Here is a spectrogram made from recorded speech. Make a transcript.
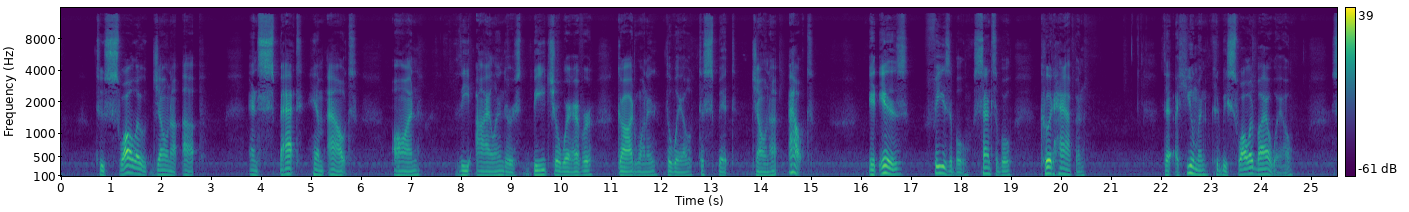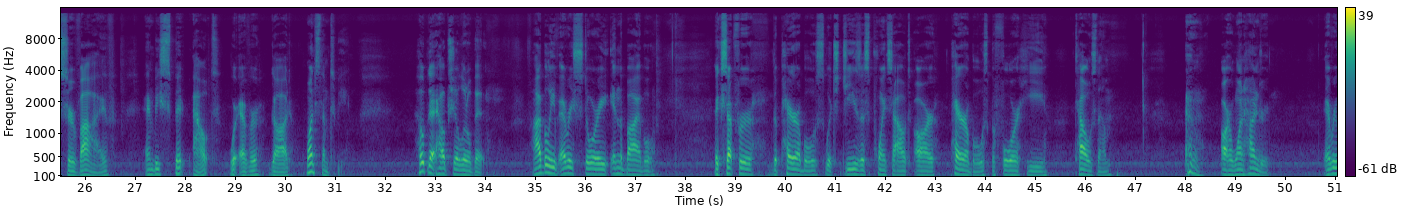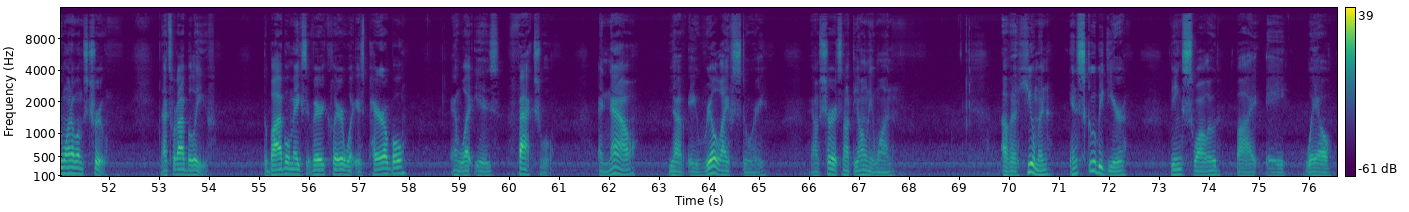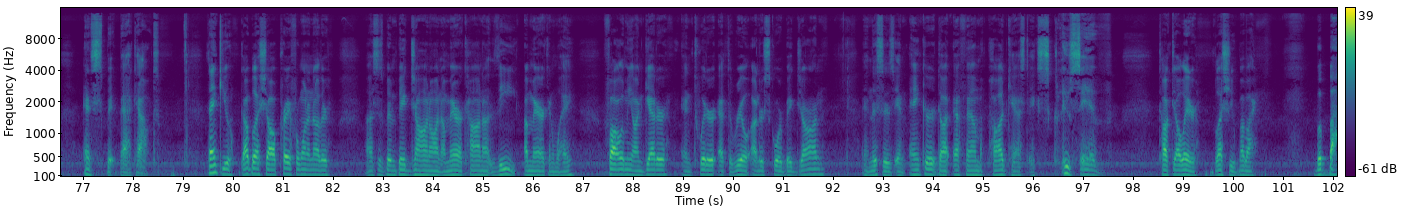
to swallow Jonah up and spat him out on the island or beach or wherever God wanted the whale to spit Jonah out. It is feasible, sensible, could happen that a human could be swallowed by a whale, survive, and be spit out wherever God wants them to be. Hope that helps you a little bit. I believe every story in the Bible, except for the parables, which Jesus points out are parables before he tells them, are 100. Every one of them's true. That's what I believe. The Bible makes it very clear what is parable and what is factual. And now you have a real life story. I'm sure it's not the only one of a human in Scooby gear being swallowed by a whale and spit back out. Thank you. God bless y'all. Pray for one another. Uh, this has been Big John on Americana, the American way. Follow me on Gettr and Twitter at the real underscore Big John. And this is an anchor.fm podcast exclusive. Talk to y'all later. Bless you. Bye bye. Bye bye.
